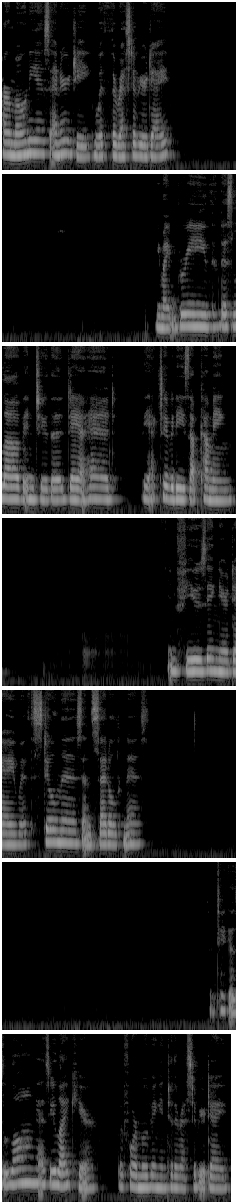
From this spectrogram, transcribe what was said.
harmonious energy with the rest of your day. You might breathe this love into the day ahead, the activities upcoming. Infusing your day with stillness and settledness. So take as long as you like here before moving into the rest of your day.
